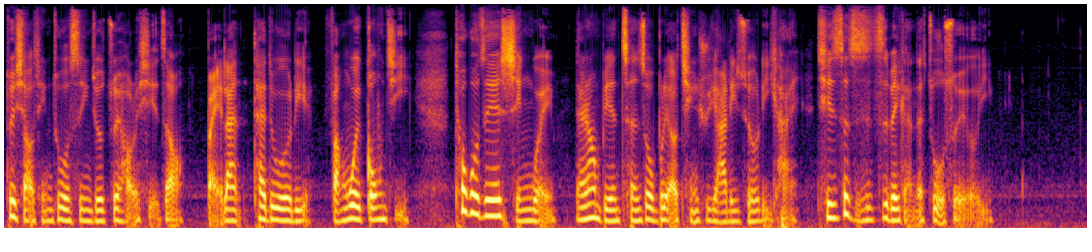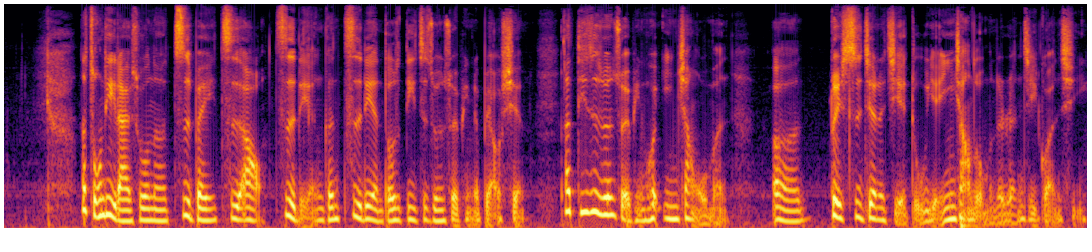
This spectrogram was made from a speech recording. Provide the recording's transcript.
对小婷做的事情就是最好的写照：摆烂、态度恶劣、防卫攻击，透过这些行为来让别人承受不了情绪压力，最后离开。其实这只是自卑感在作祟而已。那总体来说呢，自卑、自傲、自怜跟自恋都是低自尊水平的表现。那低自尊水平会影响我们，呃，对事件的解读，也影响着我们的人际关系。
